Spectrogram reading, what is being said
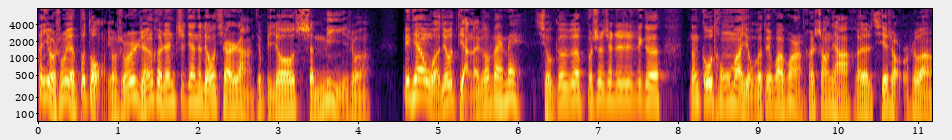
但有时候也不懂，有时候人和人之间的聊天啊，就比较神秘，是吧？那天我就点了个外卖，小哥哥不是这这这这个能沟通吗？有个对话框和商家和骑手是吧？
